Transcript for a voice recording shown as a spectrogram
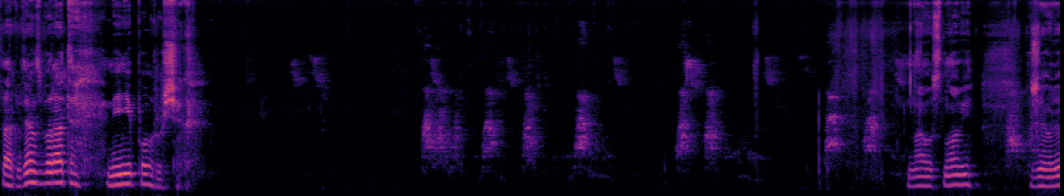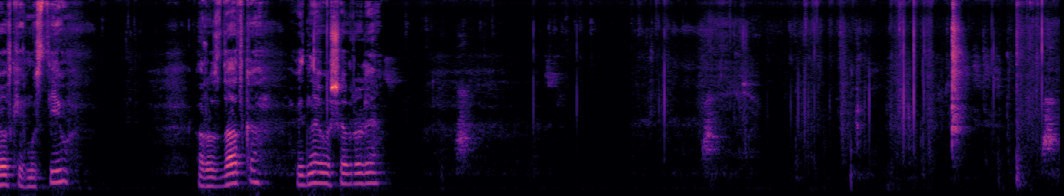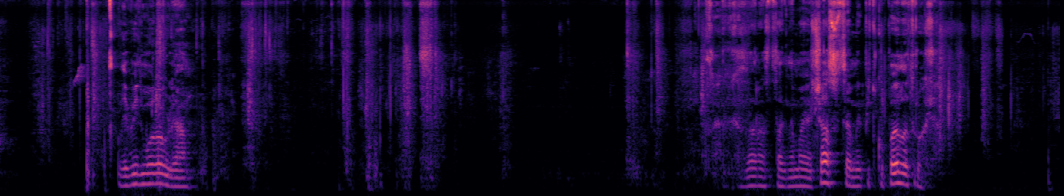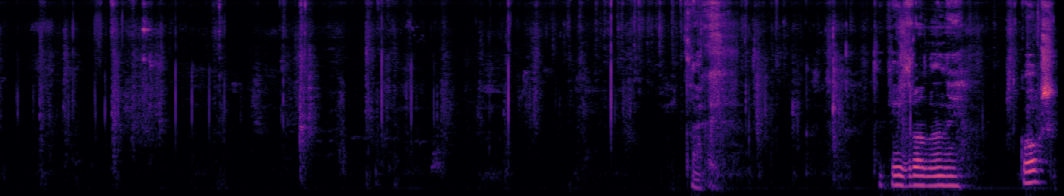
Так, будемо збирати міні-погрузчик. На основі Жигульовських мостів. Роздатка від Нева Шевроле. І від муравля. Зараз так немає часу, це ми підкупили трохи. Так. Такий зроблений ковш.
